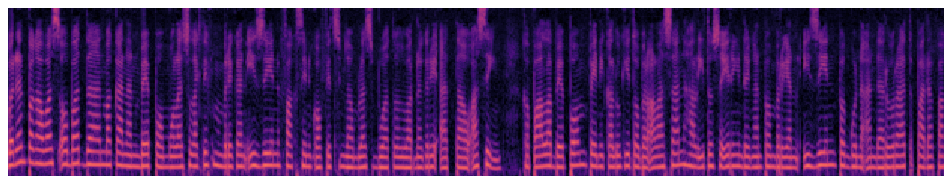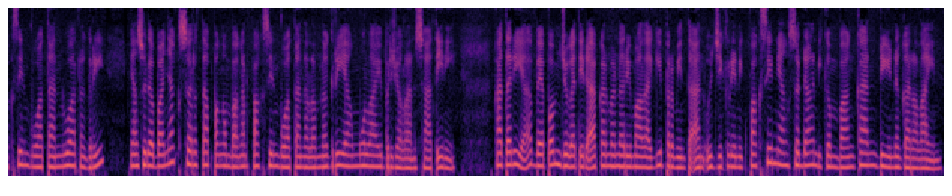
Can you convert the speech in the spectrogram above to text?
Badan Pengawas Obat dan Makanan BPOM mulai selektif memberikan izin vaksin COVID-19 buat luar negeri atau asing. Kepala BPOM Penny Kalukito beralasan hal itu seiring dengan pemberian izin penggunaan darurat pada vaksin buatan luar negeri yang sudah banyak serta pengembangan vaksin buatan dalam negeri yang mulai berjalan saat ini. Kata dia, BPOM juga tidak akan menerima lagi permintaan uji klinik vaksin yang sedang dikembangkan di negara lain.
